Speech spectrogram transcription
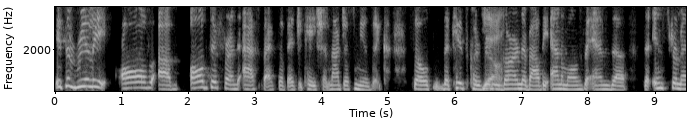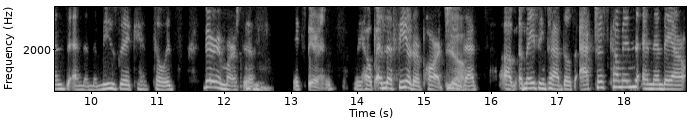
it's a really all um, all different aspects of education, not just music. So the kids could really yeah. learn about the animals and the the instruments and then the music. So it's very immersive mm-hmm. Experience. We hope, and the theater part too. Yeah. That's um, amazing to have those actors come in and then they are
